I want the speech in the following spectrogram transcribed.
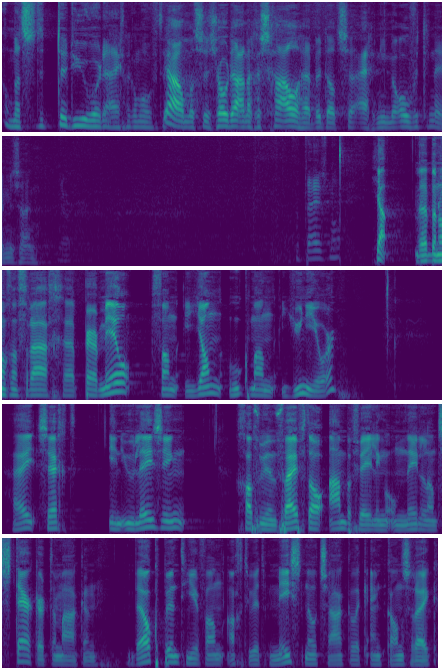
omdat ze te duur worden eigenlijk om over te nemen? Ja, omdat ze zodanige schaal hebben dat ze eigenlijk niet meer over te nemen zijn. Ja. Matthijs nog? Ja, we hebben nog een vraag uh, per mail van Jan Hoekman junior. Hij zegt, in uw lezing gaf u een vijftal aanbevelingen om Nederland sterker te maken. Welk punt hiervan acht u het meest noodzakelijk en kansrijk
